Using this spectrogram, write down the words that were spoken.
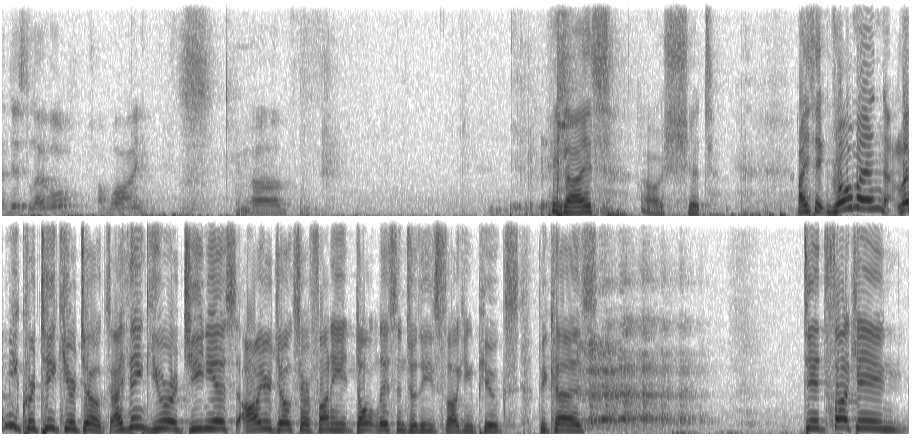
At this level? Um, hey guys. Oh shit. I think Roman, let me critique your jokes. I think you're a genius. All your jokes are funny. Don't listen to these fucking pukes because Did fucking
